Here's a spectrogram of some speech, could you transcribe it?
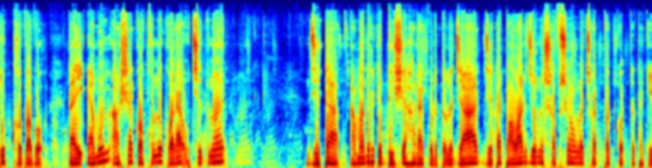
দুঃখ পাব। তাই এমন আশা কখনো করা উচিত নয় যেটা আমাদেরকে দিশেহারা করে তোলে, যার, যেটা পাওয়ার জন্য সবসময় আমরা ছটফট করতে থাকি।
